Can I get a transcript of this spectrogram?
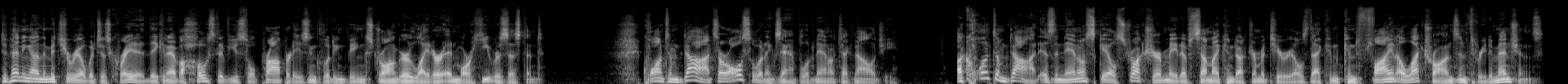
Depending on the material which is created, they can have a host of useful properties, including being stronger, lighter, and more heat resistant. Quantum dots are also an example of nanotechnology. A quantum dot is a nanoscale structure made of semiconductor materials that can confine electrons in three dimensions.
